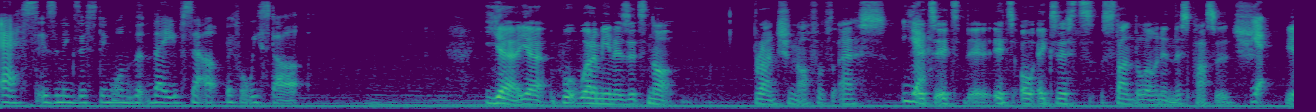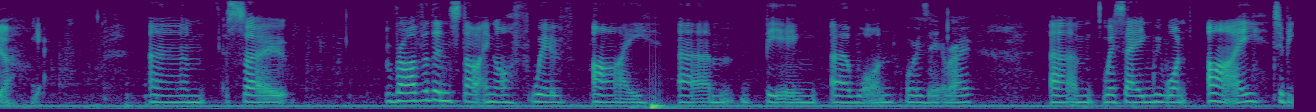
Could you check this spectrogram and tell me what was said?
s is an existing one that they've set up before we start. Yeah, yeah. But what I mean is, it's not branching off of S. Yeah. It's it's it's oh, exists standalone in this passage. Yeah. Yeah. Yeah. Um, so rather than starting off with i um, being a one or a zero, um, we're saying we want i to be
